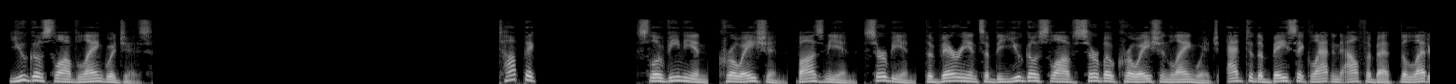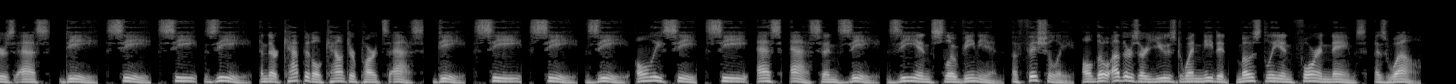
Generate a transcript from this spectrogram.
Yugoslav languages Slovenian, Croatian, Bosnian, Serbian, the variants of the Yugoslav Serbo-Croatian language, add to the basic Latin alphabet the letters S, D, C, C, Z, and their capital counterparts S, D, C, C, Z only C, C, S, S and Z, Z in Slovenian, officially, although others are used when needed, mostly in foreign names, as well.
